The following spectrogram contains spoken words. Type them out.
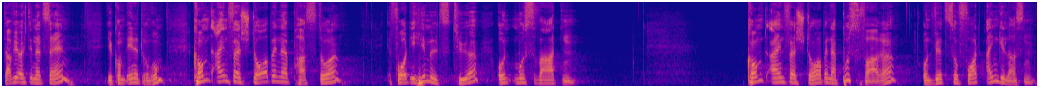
Darf ich euch den erzählen? Ihr kommt eh nicht drum rum. Kommt ein verstorbener Pastor vor die Himmelstür und muss warten. Kommt ein verstorbener Busfahrer und wird sofort eingelassen.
